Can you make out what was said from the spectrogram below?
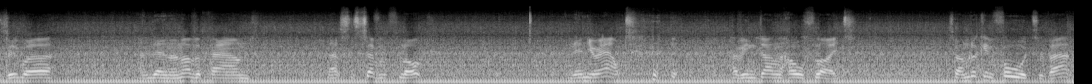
as it were, and then another pound, that's the seventh lock, and then you're out, having done the whole flight. So I'm looking forward to that.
